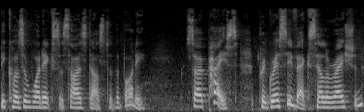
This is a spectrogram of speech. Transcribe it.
because of what exercise does to the body. So pace, progressive acceleration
